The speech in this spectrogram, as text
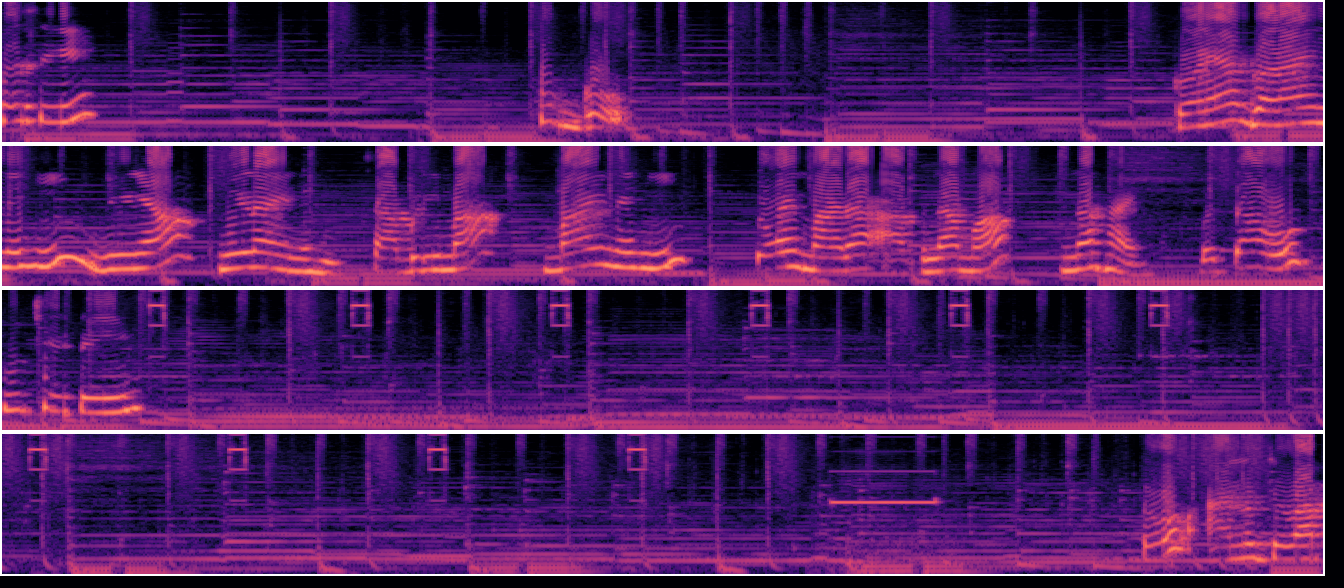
થશે, ફુગ્ગો. ગણ્યા ગણાય નહીં વીણ્યા વીણાય નહીં. સાબડીમાં માય નહીં, તોય મારા આભલામાં નહાય. બતાવો, શું છે તે? આનો જવાબ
